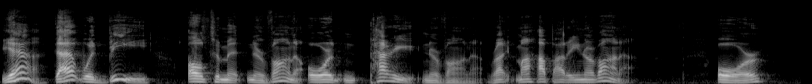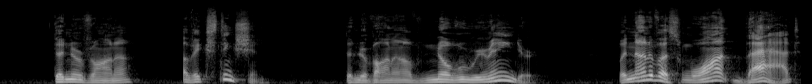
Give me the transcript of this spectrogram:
Yeah, that would be ultimate nirvana or parinirvana, right? Mahaparinirvana. Or the nirvana of extinction, the nirvana of no remainder. But none of us want that,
